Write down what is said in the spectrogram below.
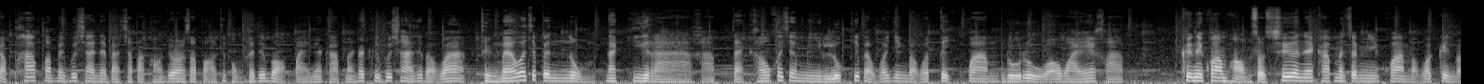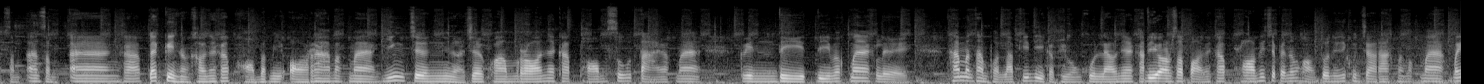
กับภาพความเป็นผู้ชายในแบบฉบับของด o ร a สปอร์ตที่ผมเคยได้บอกไปนะครับมันก็คือผู้ชายที่แบบว่า ถึงแม้ว่าจะเป็นหนุ่มนักกีฬาครับแต่เขาก็จะมีลุคที่แบบว่ายังแบบว่าติดความหรูๆเอาไว้ครับคือในความหอมสดชื่นนะครับมันจะมีความแบบว่ากลิ่นแบบสำอางสำอางครับและกลิ่นของเขานะครับหอมแบบมีออร่ามากๆ ยิ่งเจอเหงื่อเจอความร้อนนะครับพร้อมสู้ตายมากๆ กลิ่นดีดีมากๆเลย ถ้ามันทำผลลัพธ์ที่ดีกับผิวของคุณแล้วเนี่ยครับดิออนสปอร์ตนะครับพร้อมที่จะเป็นน้ำหอมตัวนี้ที่คุณจะรักมันมากๆ ไม่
